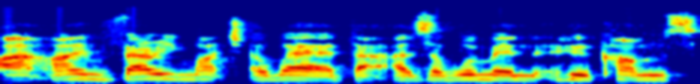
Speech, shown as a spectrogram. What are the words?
I, I'm very much aware that as a woman who comes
